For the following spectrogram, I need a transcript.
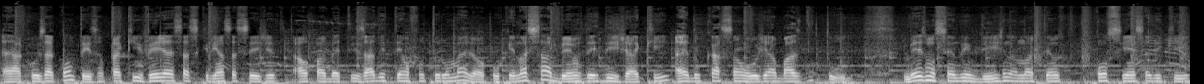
eh, a coisa aconteça, para que veja essas crianças sejam alfabetizadas e tenham um futuro melhor, porque nós sabemos desde já que a educação hoje é a base de tudo. Mesmo sendo indígena, nós temos consciência de que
